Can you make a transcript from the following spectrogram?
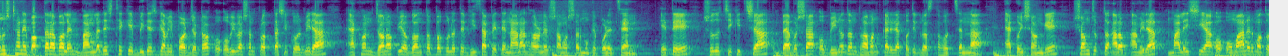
অনুষ্ঠানে বক্তারা বলেন, বাংলাদেশ থেকে বিদেশগামী পর্যটক ও অভিবাসন প্রত্যাশী কর্মীরা এখন জনপ্রিয় গন্তব্যগুলোতে ভিসা পেতে নানা ধরনের সমস্যার মুখে পড়েছেন। এতে শুধু চিকিৎসা, ব্যবসা ও বিনোদন ভ্রমণকারীরা ক্ষতিগ্রস্ত হচ্ছেন না। একই সঙ্গে সংযুক্ত আরব আমিরাত, মালয়েশিয়া ও ওমানের মতো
